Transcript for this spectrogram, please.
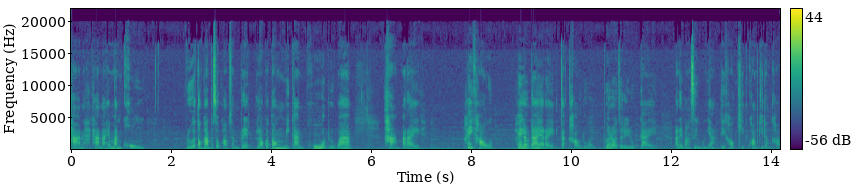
ฐานฐานะให้มั่นคง หรือว่าต้องการประสบความสำเร็จ เราก็ต้องมีการพูดหรือว่าถามอะไรให้เขาให้เราได้อะไรจากเขาด้วย เพื่อเราจะได้ดูไกด์อะไรบางสิ่งบางอย่างที่เขาคิดความคิดของเขา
